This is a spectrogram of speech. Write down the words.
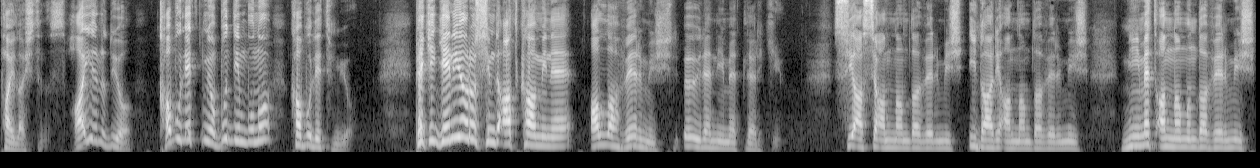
paylaştınız. Hayır diyor kabul etmiyor bu din bunu kabul etmiyor. Peki geliyoruz şimdi at kavmine Allah vermiş öyle nimetler ki siyasi anlamda vermiş, idari anlamda vermiş, nimet anlamında vermiş,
